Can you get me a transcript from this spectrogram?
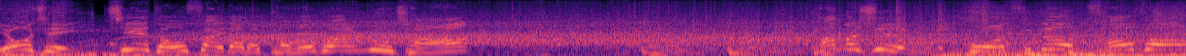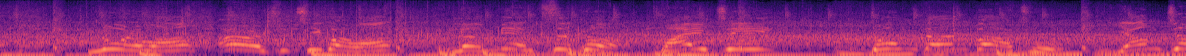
有请街头赛道的考核官入场。他们是果子哥曹芳、路人王二十七冠王、冷面刺客白金、东单霸主杨震。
